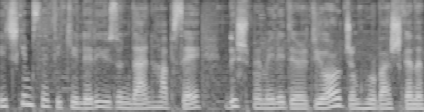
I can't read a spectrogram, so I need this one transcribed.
Hiç kimse fikirleri yüzünden hapse düşmemelidir diyor Cumhurbaşkanı.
